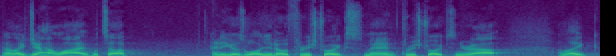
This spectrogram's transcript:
And I'm like, John, why? What's up? And he goes, well, you know, three strikes, man, three strikes and you're out. I'm like,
